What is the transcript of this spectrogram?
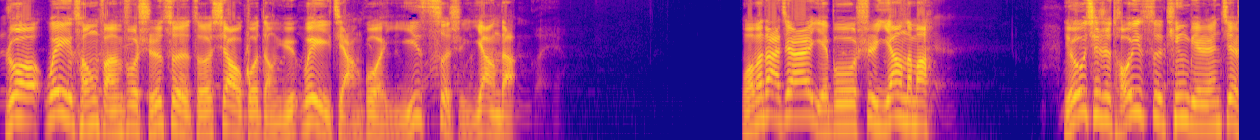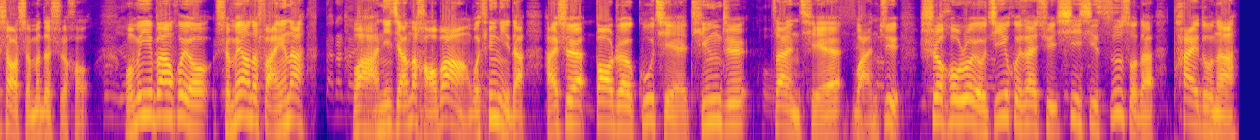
若未曾反复十次，则效果等于未讲过一次是一样的。我们大家也不是一样的吗？尤其是头一次听别人介绍什么的时候，我们一般会有什么样的反应呢？哇，你讲的好棒，我听你的，还是抱着姑且听之、暂且婉拒，事后若有机会再去细细思索的态度呢？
